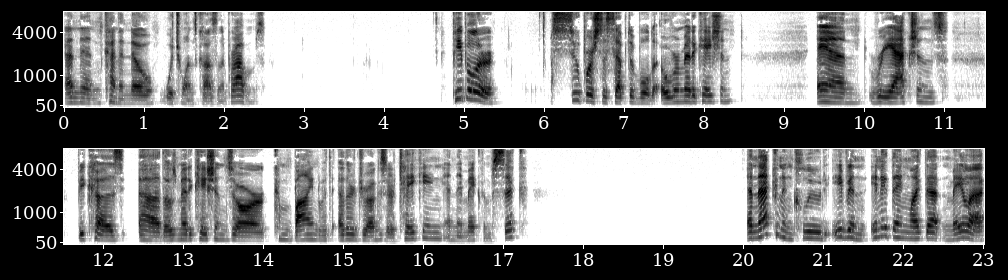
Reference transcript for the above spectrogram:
and then kind of know which one's causing the problems. People are super susceptible to over medication and reactions because uh, those medications are combined with other drugs they're taking and they make them sick. And that can include even anything like that Maalox.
